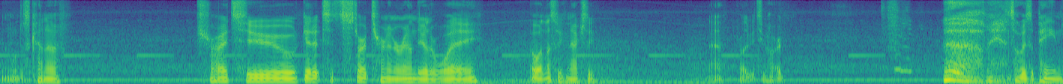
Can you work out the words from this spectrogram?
And we'll just kind of try to get it to start turning around the other way. Oh, unless we can actually... Nah, probably be too hard. Oh, man, it's always a pain.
